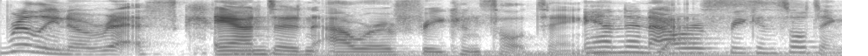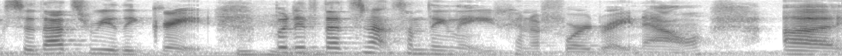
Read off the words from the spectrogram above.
really no risk. and an hour of free consulting and an hour of free consulting. So that's really great. But if that's not something that you can afford right now, uh,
